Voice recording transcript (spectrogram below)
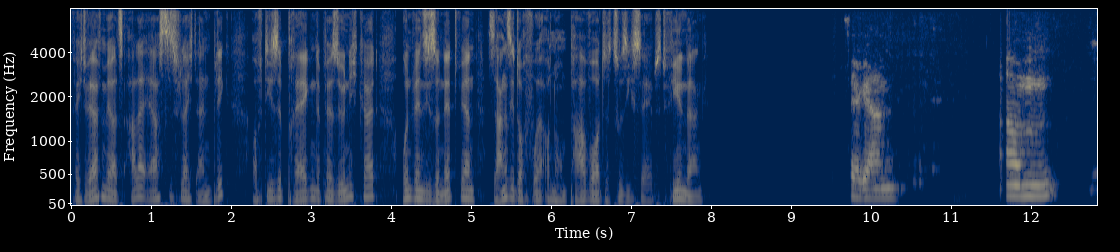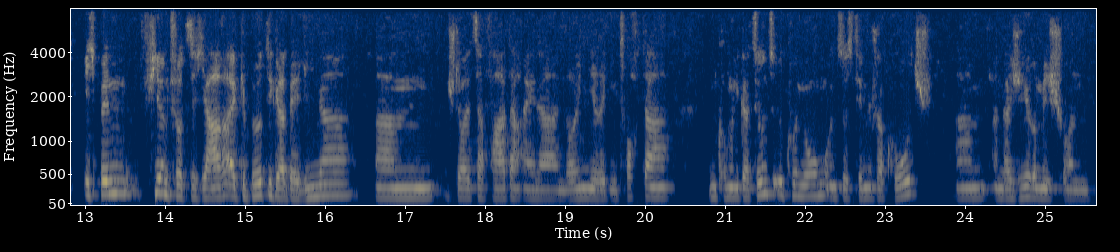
Vielleicht werfen wir als allererstes vielleicht einen Blick auf diese prägende Persönlichkeit. Und wenn Sie so nett wären, sagen Sie doch vorher auch noch ein paar Worte zu sich selbst. Vielen Dank. Sehr gern. Ähm, ich bin 44 Jahre alt, gebürtiger Berliner, ähm, stolzer Vater einer neunjährigen Tochter, ein Kommunikationsökonom und systemischer Coach ähm, engagiere mich schon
